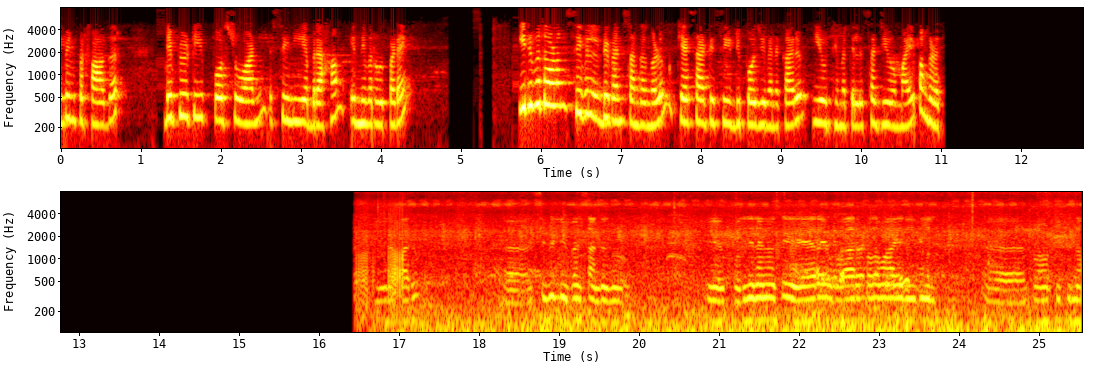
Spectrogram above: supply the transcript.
Ebin Prabhakar deputy post warden Sini Abraham എന്നിവർ ഉൾപ്പെടെ ഇരുപതോളം സിവിൽ ഡിഫൻസ് അംഗങ്ങളും K S R T C depot ജീവനക്കാരും ഈ ഉദ്യമത്തിൽ സജീവമായി പങ്കെടുത്തു. ജീവനക്കാരും സിവിൽ ഡിഫൻസ് അംഗങ്ങളും പൊതുജനങ്ങൾക്ക് ഏറെ ഉപകാരപ്രദമായ രീതിയിൽ പ്രവർത്തിക്കുന്ന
